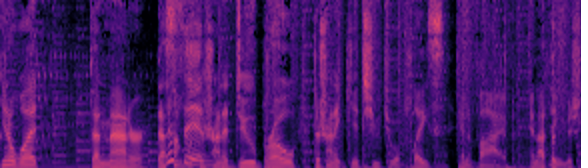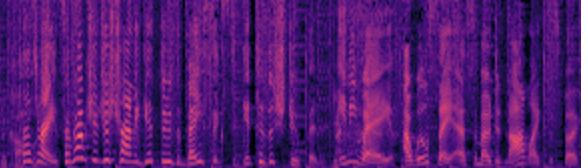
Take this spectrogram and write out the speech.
you know what? Doesn't matter. That's not what they're trying to do, bro. They're trying to get you to a place and a vibe, and I think mission accomplished. That's right. Sometimes you're just trying to get through the basics to get to the stupid. Anyway, I will say SMO did not like this book.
